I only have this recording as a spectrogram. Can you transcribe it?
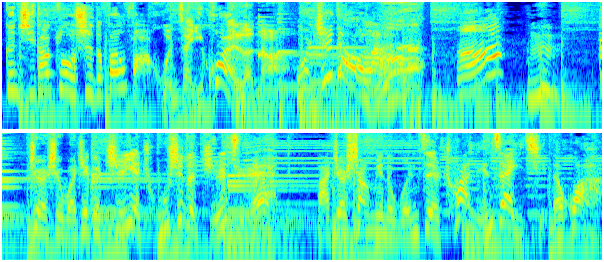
跟其他做事的方法混在一块了呢。我知道了，啊？嗯，这是我这个职业厨师的直觉。把这上面的文字串联在一起的话，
